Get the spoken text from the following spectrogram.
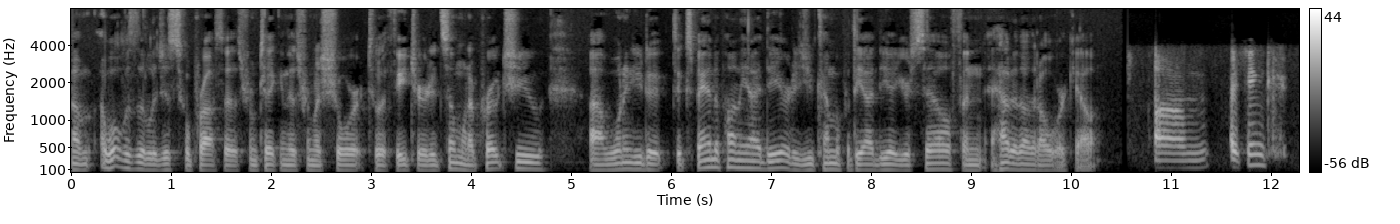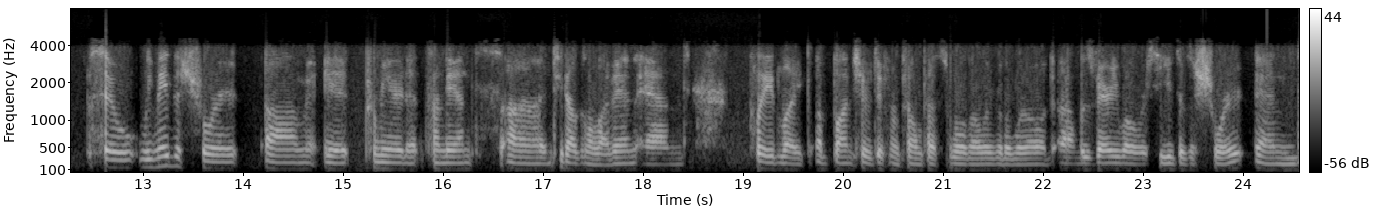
Um, what was the logistical process from taking this from a short to a feature? Did someone approach you, uh, wanting you to, to, expand upon the idea, or did you come up with the idea yourself? And how did that all work out? Um, I think so. We made the short. Um, it premiered at Sundance uh, in 2011 and played like a bunch of different film festivals all over the world. Um, was very well received as a short and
